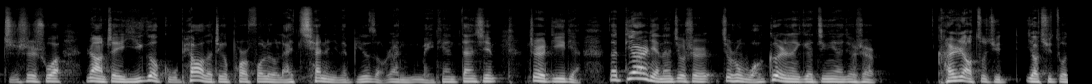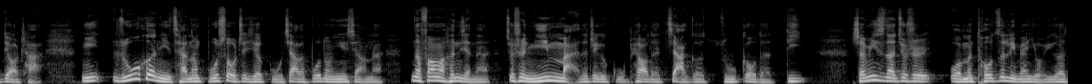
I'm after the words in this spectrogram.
只是说让这一个股票的这个 portfolio 来牵着你的鼻子走，让你每天担心。这是第一点。那第二点呢，就是就是我个人的一个经验就是。还是要做去要去做调查，你如何你才能不受这些股价的波动影响呢？那方法很简单，就是你买的这个股票的价格足够的低。什么意思呢？就是我们投资里面有一个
